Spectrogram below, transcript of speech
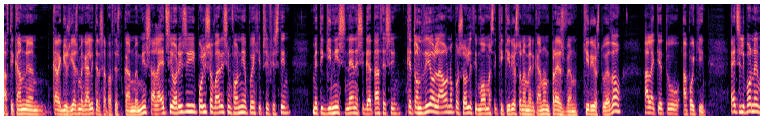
Αυτοί κάνουν ε, καραγκιουζιές μεγαλύτερες από αυτές που κάνουμε εμείς. Αλλά έτσι ορίζει η πολύ σοβαρή συμφωνία που έχει ψηφιστεί με την κοινή συνένεση, συγκατάθεση και των δύο λαών, όπως όλοι θυμόμαστε, και κυρίως των Αμερικανών πρέσβεων, κυρίως του εδώ, αλλά και του από εκεί. Έτσι λοιπόν ε, ε,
